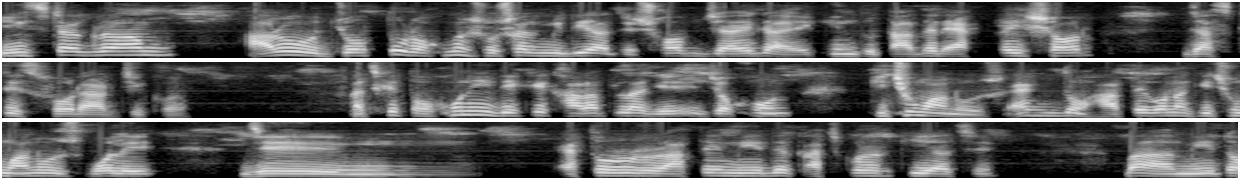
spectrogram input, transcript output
ইনস্টাগ্রাম আরও যত রকমের সোশ্যাল মিডিয়া আছে, সব জায়গায় কিন্তু তাদের একটাই স্বর জাস্টিস ফর আরজিকর আজকে তখনই দেখে খারাপ লাগে যখন কিছু মানুষ, একদম হাতে গোনা কিছু মানুষ বলে যে এত রাতে মেয়েদের কাজ করার কি আছে? বা মেয়েটা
